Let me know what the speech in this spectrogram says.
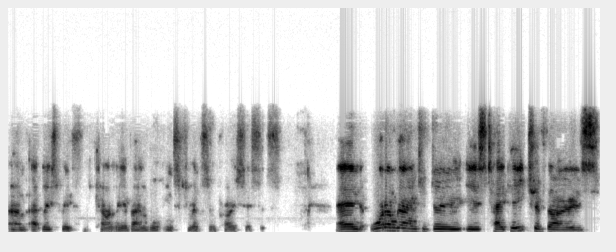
um, at least with currently available instruments and processes. And what I'm going to do is take each of those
